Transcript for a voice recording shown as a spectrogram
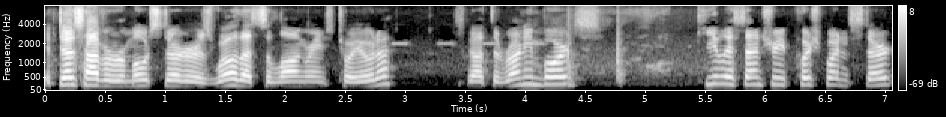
It does have a remote starter as well. That's the long range Toyota. It's got the running boards, keyless entry, push button start.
